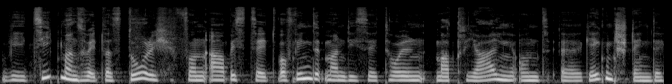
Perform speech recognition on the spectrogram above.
wie zieht man so etwas durch von A bis Z? Wo findet man diese tollen Materialien und äh, Gegenstände?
